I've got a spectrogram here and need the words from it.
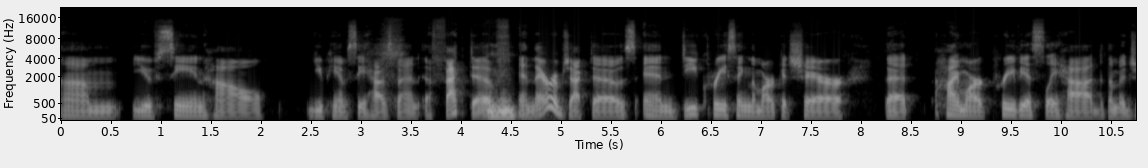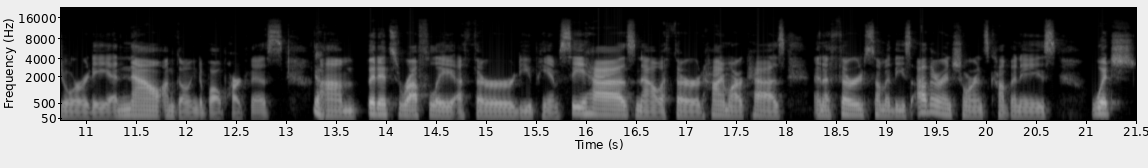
um, you've seen how UPMC has been effective Mhm. in their objectives in decreasing the market share that Highmark previously had the majority. And now I'm going to ballpark this. Yeah. Um, but it's roughly a third UPMC has, now a third Highmark has, and a third some of these other insurance companies, which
